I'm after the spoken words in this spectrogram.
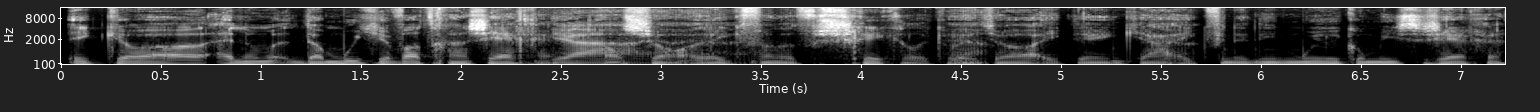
ik, eh, en dan, dan moet je wat gaan zeggen. Ja, als zo. ja, ja. Ik vind het verschrikkelijk, weet je wel. Ik denk, ja, ik vind het niet moeilijk om iets te zeggen.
